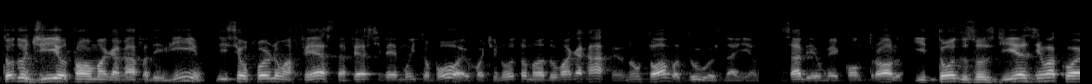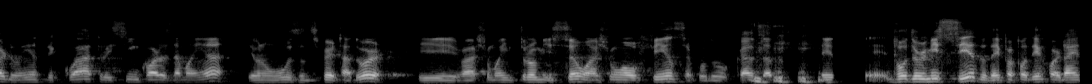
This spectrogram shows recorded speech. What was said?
todo dia eu tomo uma garrafa de vinho e se eu for numa festa, a festa estiver muito boa, eu continuo tomando uma garrafa, eu não tomo duas daí, sabe, eu me controlo e todos os dias eu acordo entre quatro e cinco horas da manhã, eu não uso despertador, e acho uma intromissão, acho uma ofensa quando o cara tá... É, vou dormir cedo, daí para poder acordar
